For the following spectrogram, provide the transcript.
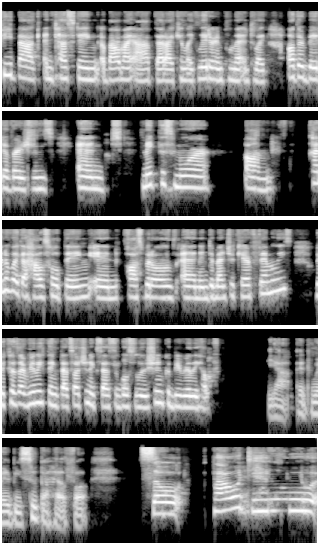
feedback and testing about my app that I can like later implement into like other beta versions and make this more um kind of like a household thing in hospitals and in dementia care families because I really think that such an accessible solution could be really helpful. Yeah, it will be super helpful. So how do you,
